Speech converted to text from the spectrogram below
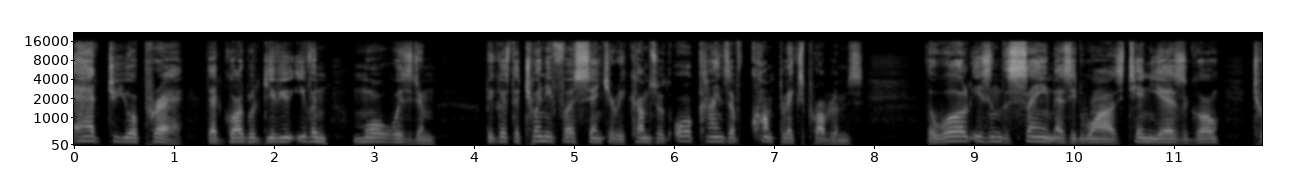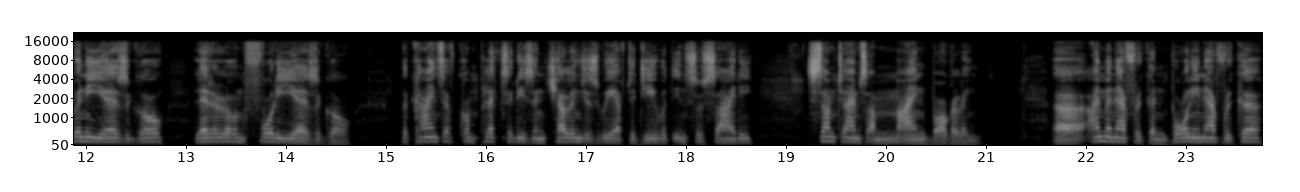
add to your prayer that God will give you even more wisdom because the 21st century comes with all kinds of complex problems. The world isn't the same as it was 10 years ago, 20 years ago, let alone 40 years ago. The kinds of complexities and challenges we have to deal with in society sometimes are mind boggling. Uh, I'm an African, born in Africa.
